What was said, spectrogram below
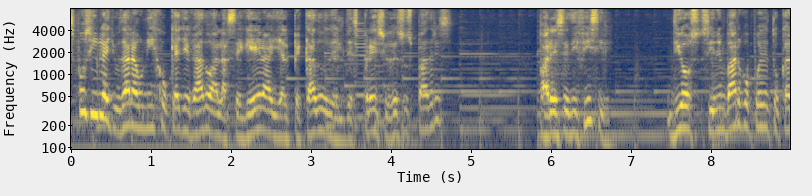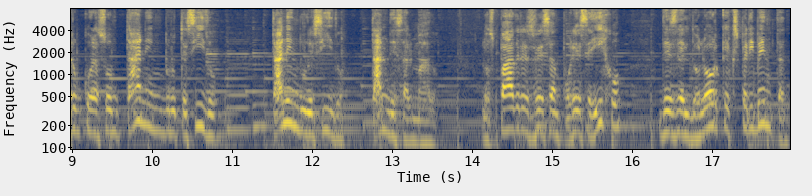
¿Es posible ayudar a un hijo que ha llegado a la ceguera y al pecado del desprecio de sus padres? Parece difícil. Dios, sin embargo, puede tocar un corazón tan embrutecido tan endurecido, tan desalmado. Los padres rezan por ese hijo desde el dolor que experimentan,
